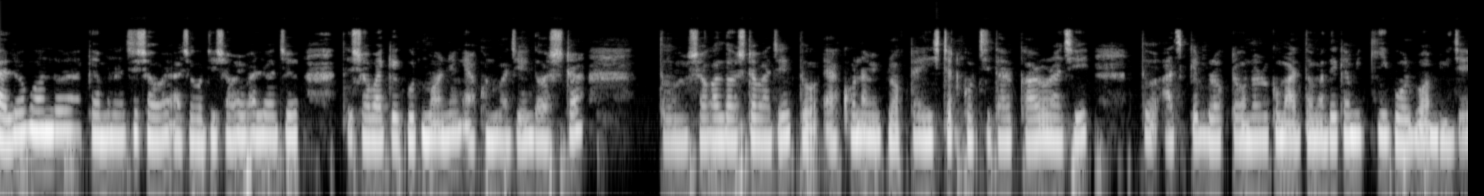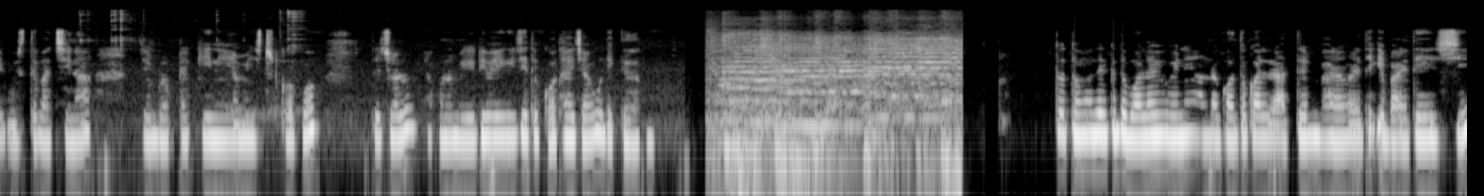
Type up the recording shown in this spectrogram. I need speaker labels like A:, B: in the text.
A: Hello বন্ধুরা, কেমন আছে সবাই? আশা করছি সবাই ভালো আছে। তো সবাইকে গুড মর্নিং এখন বাজে দশটা। তো সকাল দশটা বাজে, তো এখন আমি ব্লগটা স্টার্ট করছি, তার কারণ আছে, তো আজকের ব্লগটা অন্যরকম। আর তোমাদেরকে আমি কি বলব, আমি নিজেই বুঝতে পারছি না যে ব্লগটা কি নিয়ে আমি স্টার্ট করব। তো চলো, এখন আমি রেডি হয়ে গেছি, তো কোথায় যাব দেখতে থাকো। তো তোমাদেরকে তো বলাই হয়নি, আমরা গতকাল রাতে ভাড়া বাড়ি থেকে বাড়িতে এসেছি।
